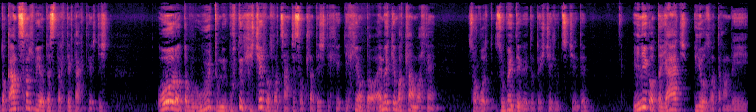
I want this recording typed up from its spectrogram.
одоо ганцхан л би одоо стратеги тактик ярьж шít. Өөр одоо бүр үе төмийн бүтэн хичээл болгоод цаанчаа судлаад шүү дэлхийд. Дэлхийн одоо Америкийн батлан хамгаалахын сургуульд Сүбэдэ гэдэг одоо хичээл үзэж байна те. Энийг одоо яаж бий болгоод байгаа юм бэ?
